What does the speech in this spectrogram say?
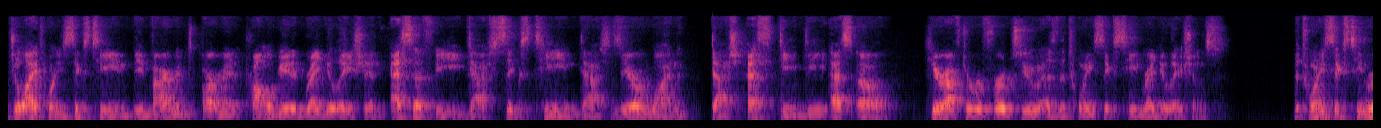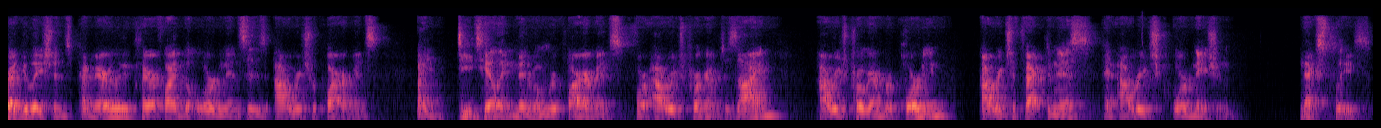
July 2016, the Environment Department promulgated Regulation SFE-16-01-SDDSO, hereafter referred to as the 2016 regulations. The 2016 regulations primarily clarified the ordinance's outreach requirements by detailing minimum requirements for outreach program design, outreach program reporting, outreach effectiveness, and outreach coordination. Next, please.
